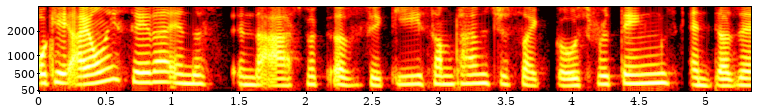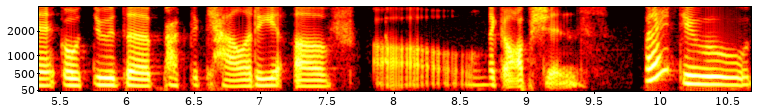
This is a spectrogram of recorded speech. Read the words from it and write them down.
Okay, I only say that in this in the aspect of Vicky sometimes just like goes for things and doesn't go through the practicality of Oh. like options. But I do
